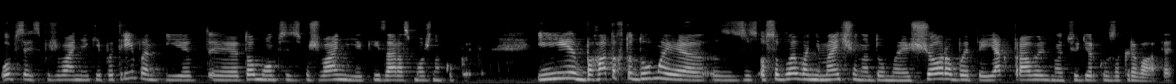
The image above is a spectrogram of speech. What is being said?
обсязі споживання, який потрібен, і е, тому обсязі споживання, який зараз можна купити. І багато хто думає, особливо Німеччина думає, що робити, як правильно цю дірку закривати.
